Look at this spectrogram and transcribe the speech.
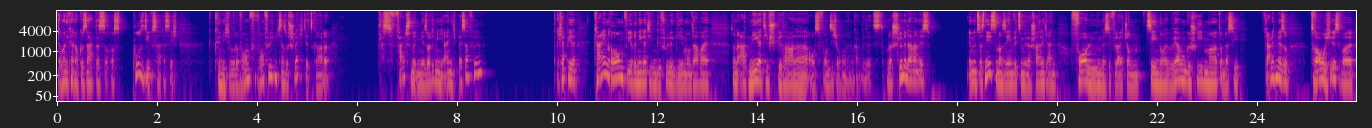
Dominik hat auch gesagt, dass es auch was Positives hat, dass ich gekündigt wurde. Warum, warum fühle ich mich denn so schlecht jetzt gerade? Was ist falsch mit mir? Sollte ich mich eigentlich besser fühlen? Ich habe hier keinen Raum für ihre negativen Gefühle gegeben und dabei so eine Art Negativspirale aus Verunsicherungen in Gang gesetzt. Und das Schlimme daran ist, wenn wir uns das nächste Mal sehen, wird sie mir wahrscheinlich ein Vorlügen, dass sie vielleicht schon zehn neue Bewerbungen geschrieben hat und dass sie gar nicht mehr so traurig ist, weil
